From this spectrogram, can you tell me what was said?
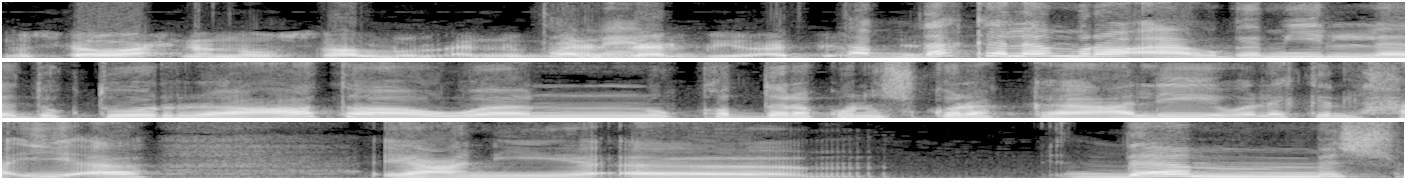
مستوى إحنا نوصل له لأنه ما. زال بيؤدي طب ده كلام رائع وجميل دكتور عطا ونقدرك ونشكرك عليه ولكن الحقيقة يعني آه، ده مش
